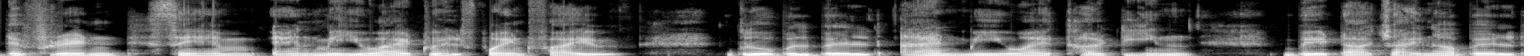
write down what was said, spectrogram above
different same in MIUI 12.5 global build and MIUI 13 beta China build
